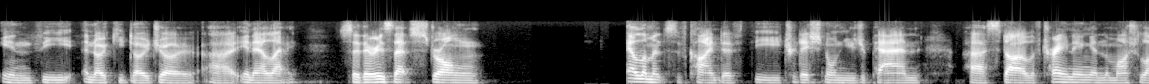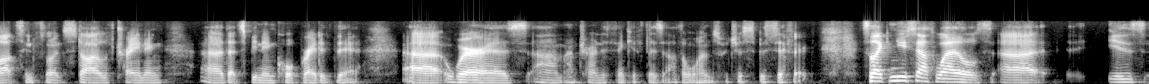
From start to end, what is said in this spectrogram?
in the Inoki Dojo uh, in LA. So there is that strong elements of kind of the traditional New Japan uh, style of training and the martial arts influenced style of training uh, that's been incorporated there. Uh, whereas um, I'm trying to think if there's other ones which are specific. It's like New South Wales uh, is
